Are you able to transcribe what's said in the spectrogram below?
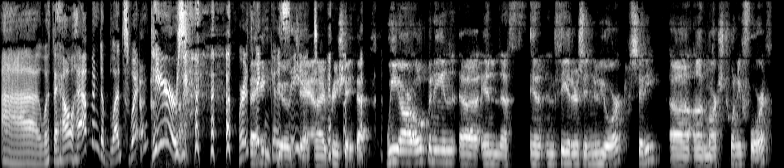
Uh, what the hell happened to Blood, Sweat, and Tears? where Thank they can go you, see Jan. it. I appreciate that. We are opening uh, in, uh, in, in theaters in New York City uh, on March 24th.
